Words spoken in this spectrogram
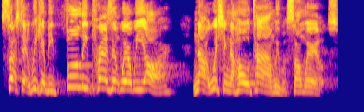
such that we can be fully present where we are, not wishing the whole time we were somewhere else.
